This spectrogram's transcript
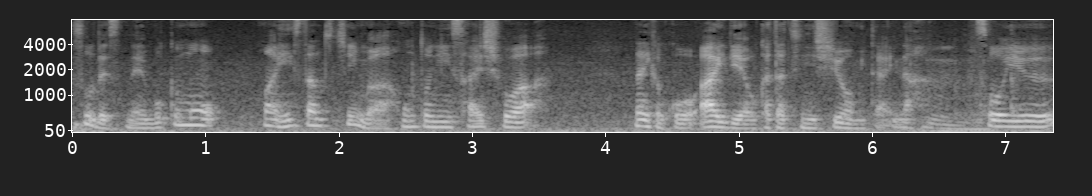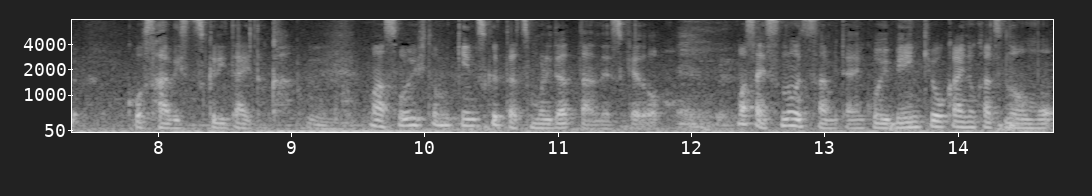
そうですね。僕も、まあ、インスタントチームは本当に最初は何かこうアイデアを形にしようみたいな、うんそういうこうサービス作りたいとか、うんまあ、そういう人向けに作ったつもりだったんですけどまさに角内さんみたいにこういう勉強会の活動も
